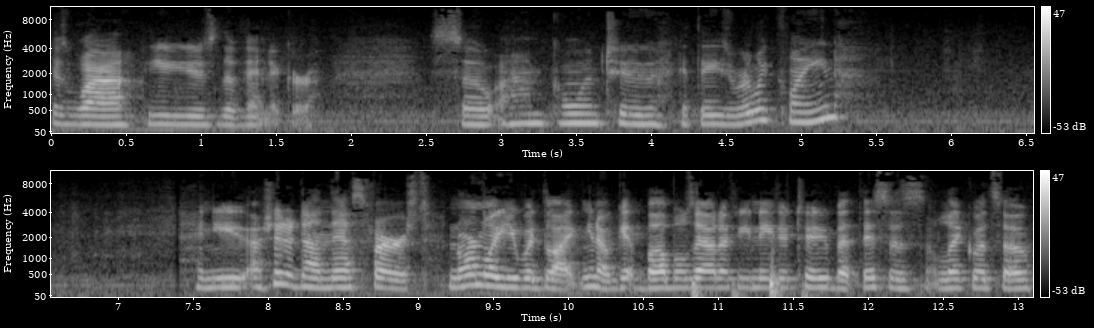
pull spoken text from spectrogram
is why you use the vinegar. So I'm going to get these really clean. And you, I should have done this first. Normally you would like, you know, get bubbles out if you needed to, but this is liquid, so,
